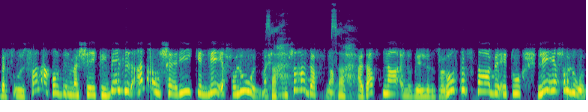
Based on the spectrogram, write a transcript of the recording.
بس صنع هودي المشاكل بقدر أنا وشريكي نلاقي حلول. مش صح. شو هدفنا. صح. هدفنا إنه بالظروف الصعبة انه لاقي حلول.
